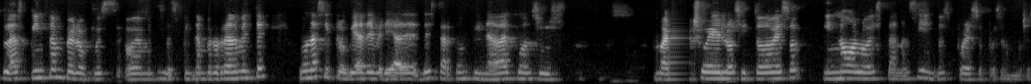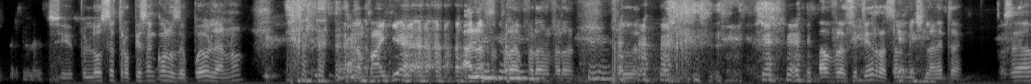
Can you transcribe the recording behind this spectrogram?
las pintan, pero pues obviamente las pintan, pero realmente una ciclovía debería de, estar confinada con sus machuelos y todo eso, y no lo están así, entonces por eso pues hay muchas personas. Sí, pues luego se tropiezan con los de Puebla, ¿no? Vaya. ah, no, perdón, perdón, perdón. no, pero sí tienes razón, Mitch, la neta. O sea,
